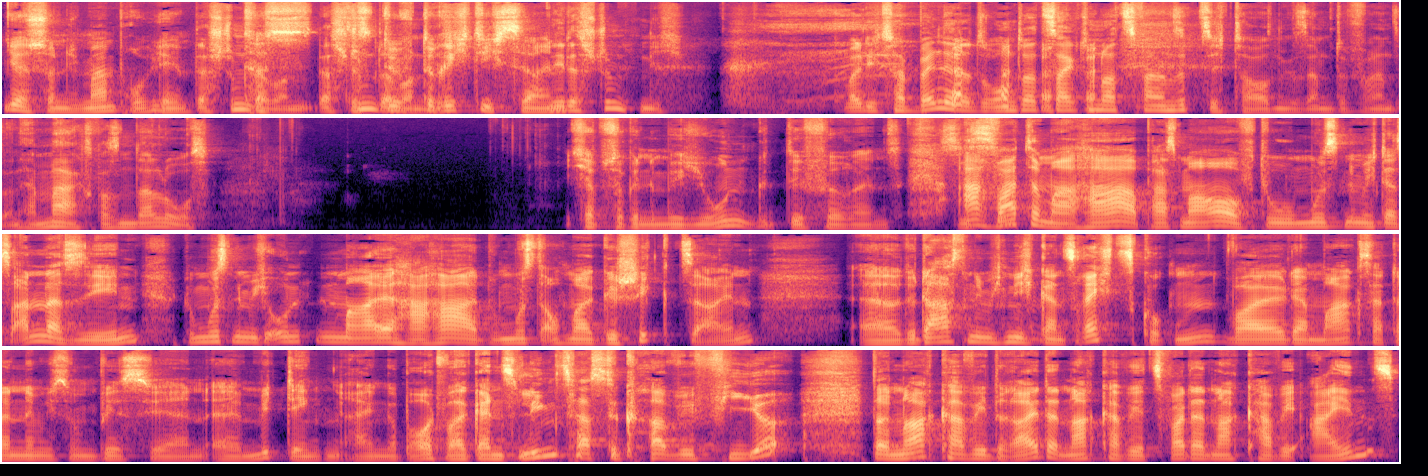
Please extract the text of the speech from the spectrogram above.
Ja, ist doch nicht mein Problem. Das stimmt das, aber nicht. Das, stimmt dürfte aber nicht. richtig sein. Nee, das stimmt nicht. Weil die Tabelle darunter zeigt 172.000 Gesamtdifferenz an. Herr Marx, was ist denn da los? Ich habe sogar eine Millionendifferenz. Ach, warte mal, ha, pass mal auf, du musst nämlich das anders sehen. Du musst nämlich unten mal, haha, du musst auch mal geschickt sein. Äh, du darfst nämlich nicht ganz rechts gucken, weil der Marx hat dann nämlich so ein bisschen äh, Mitdenken eingebaut, weil ganz links hast du KW 4, danach KW 3, danach KW 2, danach KW 1,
